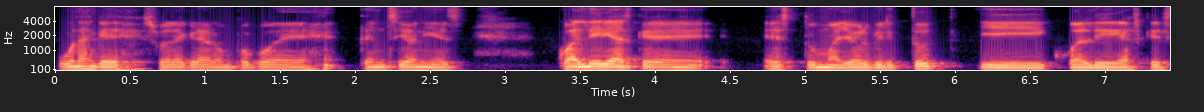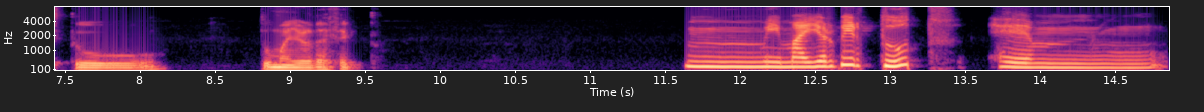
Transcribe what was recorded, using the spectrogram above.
una que suele crear un poco de tensión y es, ¿cuál dirías que es tu mayor virtud y cuál dirías que es tu, mayor defecto? Mi mayor virtud, em,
